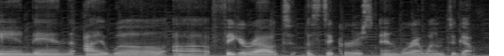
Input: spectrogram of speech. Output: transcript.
and then I will uh, figure out the stickers and where I want them to go.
